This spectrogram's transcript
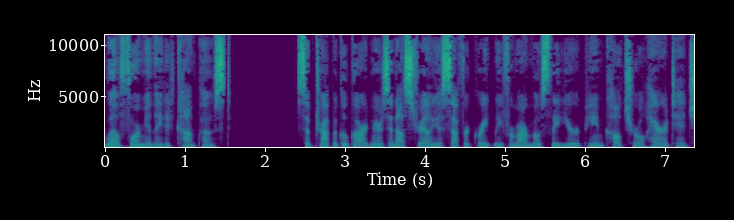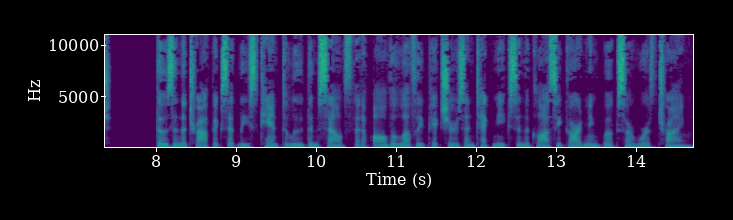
Well formulated compost. Subtropical gardeners in Australia suffer greatly from our mostly European cultural heritage. Those in the tropics at least can't delude themselves that all the lovely pictures and techniques in the glossy gardening books are worth trying.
